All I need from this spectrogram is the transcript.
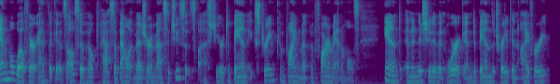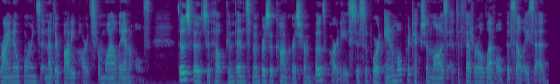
Animal welfare advocates also helped pass a ballot measure in Massachusetts last year to ban extreme confinement of farm animals, and an initiative in Oregon to ban the trade in ivory, rhino horns, and other body parts from wild animals. Those votes have helped convince members of Congress from both parties to support animal protection laws at the federal level, Pacelle said.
